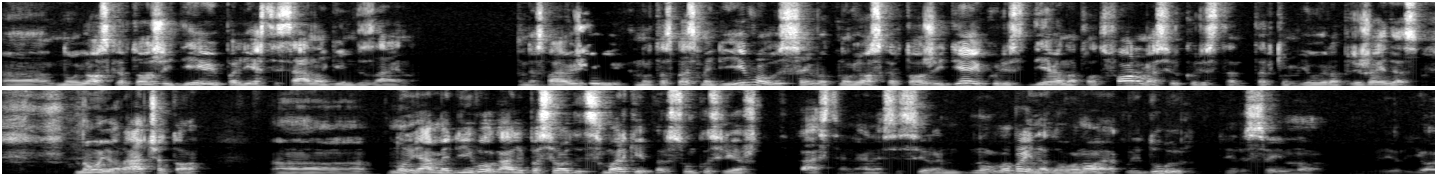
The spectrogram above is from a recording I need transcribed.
naujos kartos žaidėjui paliesti seną game dizainą. Nes, pavyzdžiui, nu, tas pats Medieval, jisai, va, naujos kartos žaidėjai, kuris dievina platformas ir kuris, ten, tarkim, jau yra prižaidęs naujo račeto, uh, nu, jam Medieval gali pasirodyti smarkiai per sunkus riešutus kasti, ne? nes jis yra, nu, labai nedovanoja klaidų ir, ir jisai, nu, ir jo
